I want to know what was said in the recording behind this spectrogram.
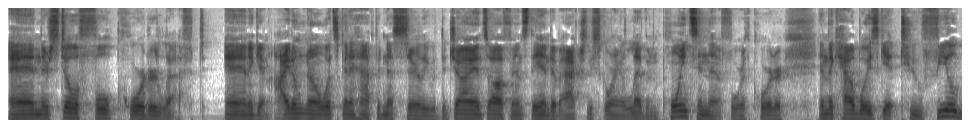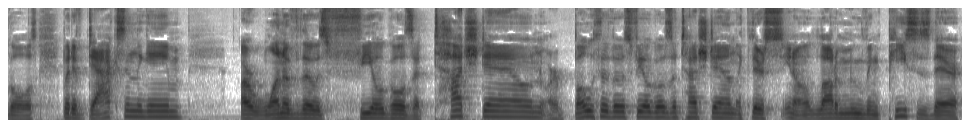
And there's still a full quarter left. And again, I don't know what's going to happen necessarily with the Giants offense. They end up actually scoring 11 points in that fourth quarter, and the Cowboys get two field goals. But if Dak's in the game, are one of those field goals a touchdown or both of those field goals a touchdown like there's you know a lot of moving pieces there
